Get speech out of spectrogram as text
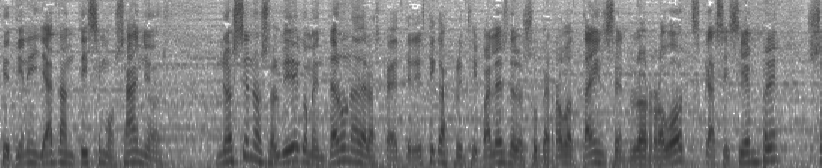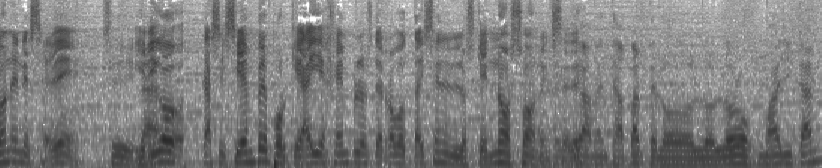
que tiene ya tantísimos años. No se nos olvide comentar una de las características principales de los Super Robot Tyson. Los robots casi siempre son en SD. Sí, y digo casi siempre porque hay ejemplos de Robot Tyson en los que no son SD. Efectivamente, aparte los, los Lord of Magican,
